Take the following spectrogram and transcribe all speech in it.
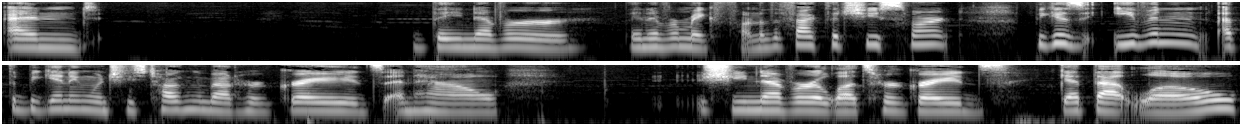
and they never they never make fun of the fact that she's smart because even at the beginning when she's talking about her grades and how she never lets her grades get that low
